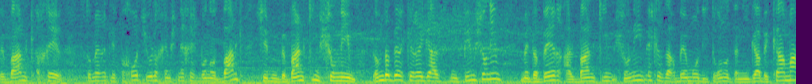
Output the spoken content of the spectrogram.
בבנק אחר. זאת אומרת, לפחות שיהיו לכם שני חשבונות בנק שהם בבנקים שונים. לא מדבר כרגע על סניפים שונים, מדבר על בנקים שונים. יש לזה הרבה מאוד יתרונות, אני אגע בכמה.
